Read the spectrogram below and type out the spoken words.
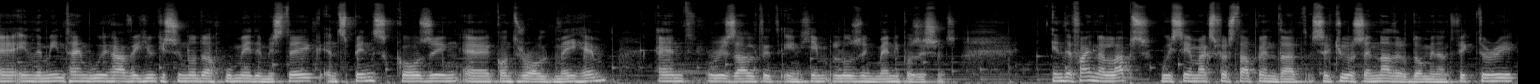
in the meantime, we have a Yuki Tsunoda who made a mistake and spins, causing uh, controlled mayhem and resulted in him losing many positions. In the final laps, we see Max Verstappen that secures another dominant victory,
